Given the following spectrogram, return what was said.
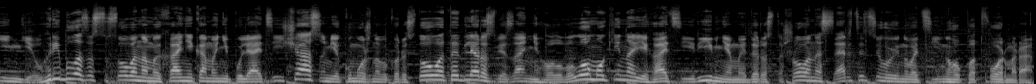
інді. В грі була застосована механіка маніпуляції часом, яку можна використовувати для розв'язання головоломок і навігації рівнями, де розташоване серце цього інноваційного платформера.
